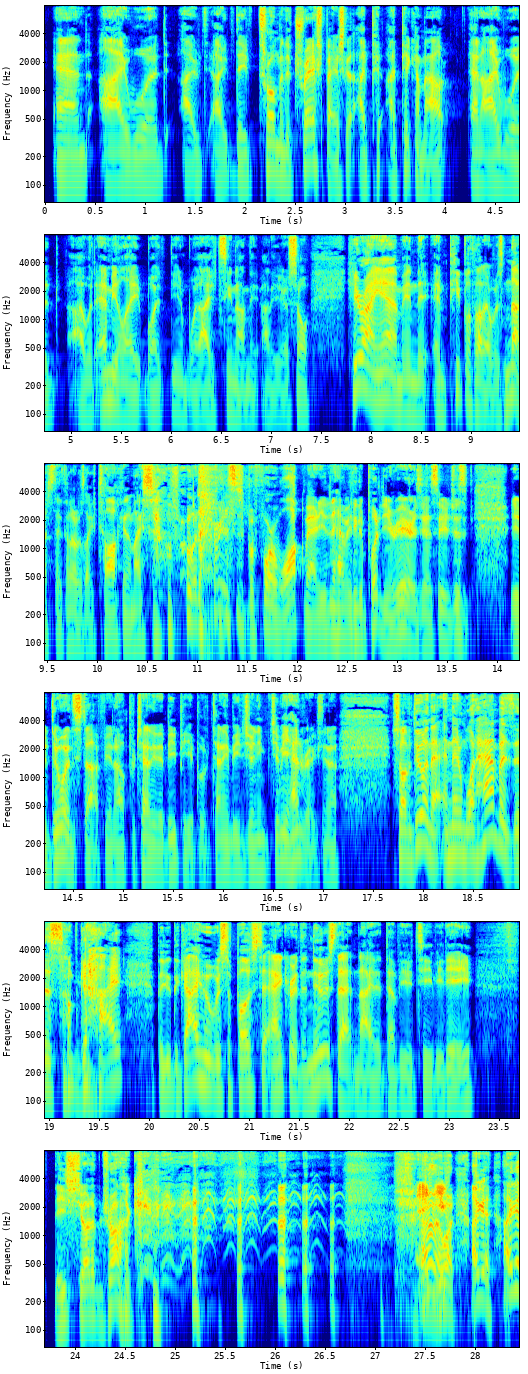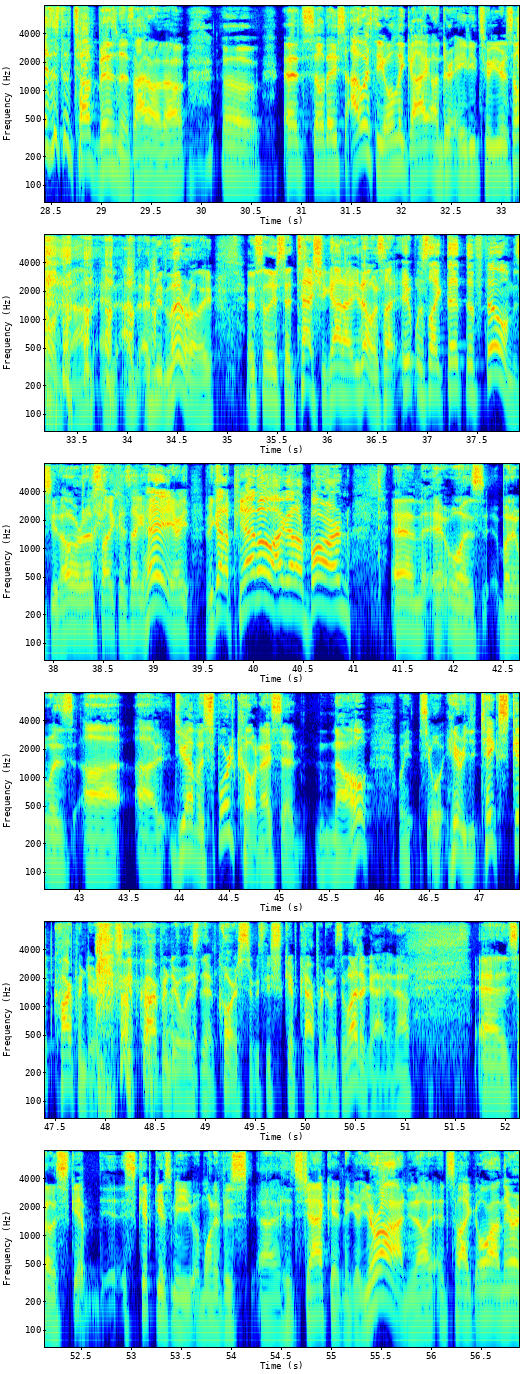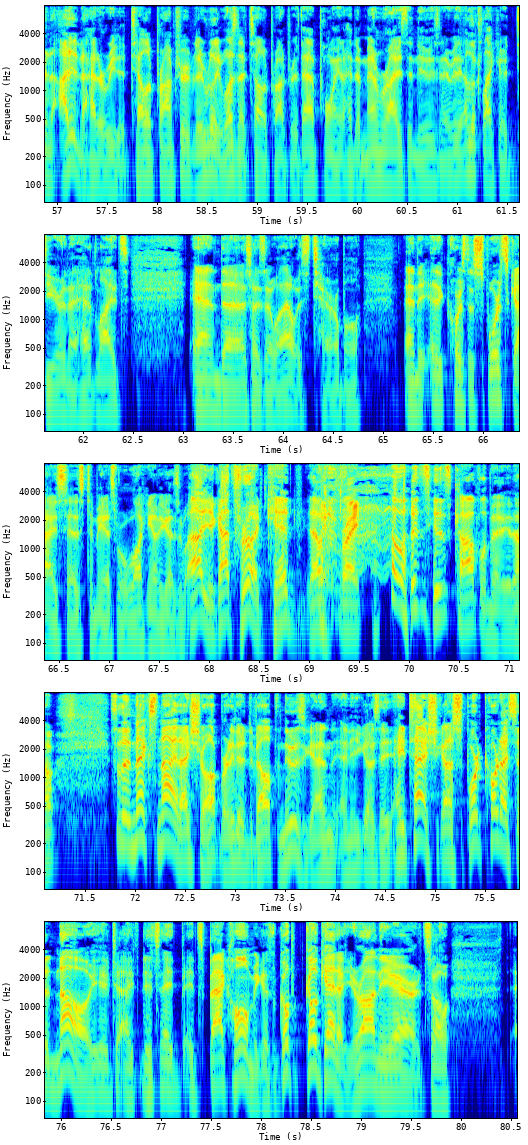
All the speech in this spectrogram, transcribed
and I would I, I they'd throw them in the trash basket. I I pick them out and I would I would emulate what you know, what I'd seen on the on the air. So here I am in the and people thought I was nuts. They thought I was like talking to myself or whatever. this is before Walkman. You didn't have anything to put in your ears, you know, so you're just you're doing stuff, you know, pretending to be people, pretending to be Jimi, Jimi Hendrix, you know. So I'm doing that, and then what happens is some guy, the, the guy who was supposed to anchor the news that night at WTVD, he showed up drunk. I don't know. What, I, guess, I guess it's a tough business. I don't know. Uh, and so they, I was the only guy under 82 years old, John. and, I, I mean, literally. And so they said, Tesh, you gotta, you know, it's like, it was like the, the films, you know, where it's like, it's like, hey, if you got a piano, I got a barn. And it was, but it was, uh, uh, do you have a sport coat? And I said, no. Well, so here, you take Skip Carpenter. Skip Carpenter was the, of course, Skip Carpenter was the weather guy, you know. And so Skip Skip gives me one of his uh, his jacket, and he goes, "You're on," you know. And so I go on there, and I didn't know how to read a teleprompter. There really wasn't a teleprompter at that point. I had to memorize the news and everything. I looked like a deer in the headlights, and uh, so I said, "Well, that was terrible." And, the, and, of course, the sports guy says to me as we're walking up, he goes, "Well, you got through it, kid." That was, right. that was his compliment, you know. So the next night, I show up ready to develop the news again, and he goes, "Hey, Tesh, you got a sport coat?" I said, "No, it's, it's back home." He goes, "Go, go get it. You're on the air." So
